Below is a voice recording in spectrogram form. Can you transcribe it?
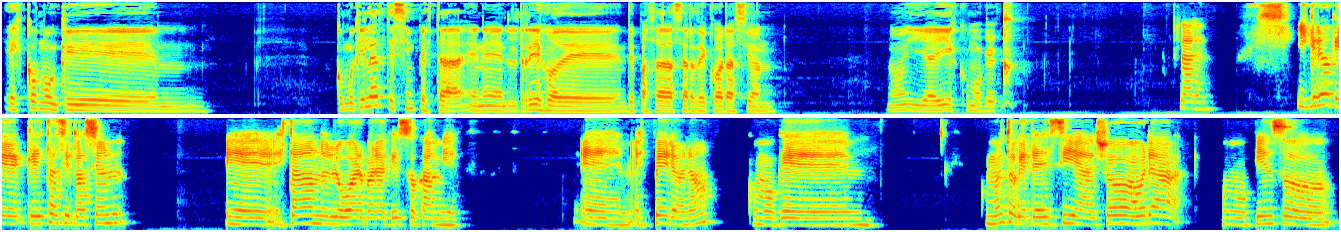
es como que, mm, como que el arte siempre está en el riesgo de, de pasar a ser decoración, ¿no? Y ahí es como que, Claro. Y creo que, que esta situación eh, está dando lugar para que eso cambie. Eh, espero, ¿no? Como que, como esto que te decía, yo ahora como pienso,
